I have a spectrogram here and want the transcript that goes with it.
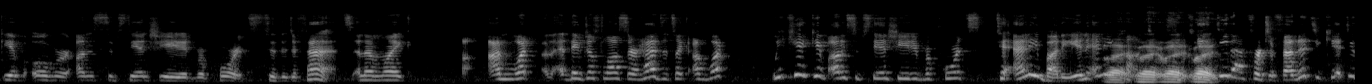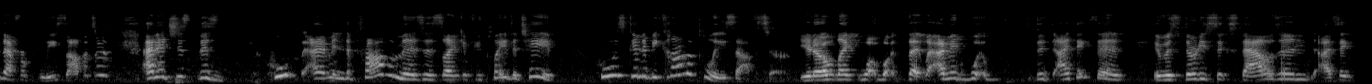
give over unsubstantiated reports to the defense?" And I'm like, "Uh, "On what? They've just lost their heads. It's like on what? We can't give unsubstantiated reports to anybody in any Right, context. right, right, you can't right. do that for defendants. You can't do that for police officers. And it's just this. Who? I mean, the problem is, is like if you play the tape, who's going to become a police officer? You know, like what? what I mean, what, the, I think that it was 36,000. I think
